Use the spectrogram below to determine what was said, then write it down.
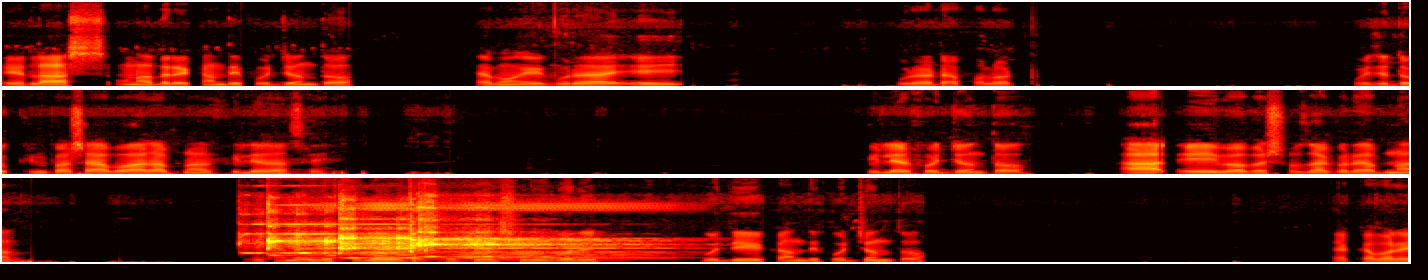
এই লাশ ওনাদের কান্দি পর্যন্ত, এবং এই ঘোড়ায় এই পুরাটা ফলট ওই যে দক্ষিণ পাশে আবার আপনার ফিলার আছে। ফিলার পর্যন্ত, আর এইভাবে সোজা করে আপনার, এখানে এই যে ফিলার থেকে শুরু করি, ওইদিকে কান্দি পর্যন্ত একেবারে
